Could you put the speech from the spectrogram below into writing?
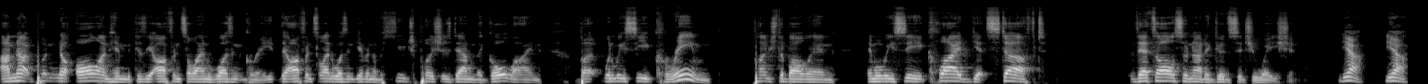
I'm not putting it all on him because the offensive line wasn't great. The offensive line wasn't giving him huge pushes down the goal line. But when we see Kareem punch the ball in and when we see Clyde get stuffed, that's also not a good situation. Yeah, yeah.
